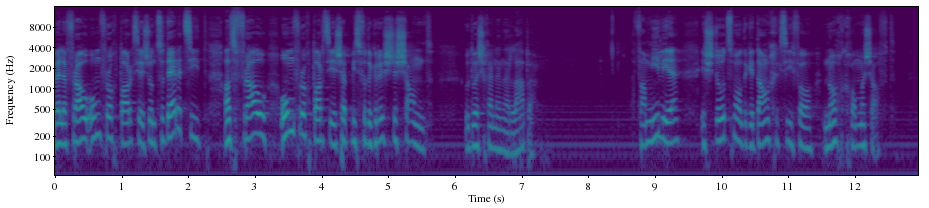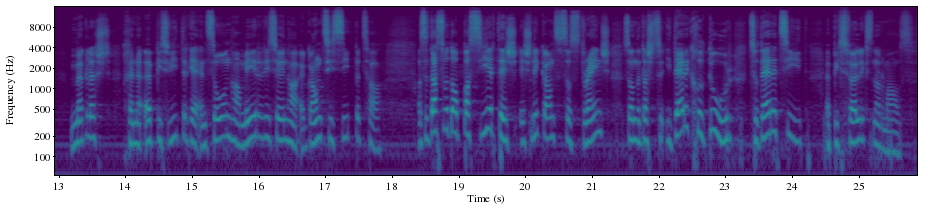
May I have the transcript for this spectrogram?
weil eine Frau unfruchtbar war. Und zu dieser Zeit, als Frau unfruchtbar war, ist etwas von der grössten Schande, die du erleben konntest. Familie war mal der Gedanke von Nachkommenschaft. Möglichst können etwas weitergeben, einen Sohn haben, mehrere Söhne haben, eine ganze Sippe zu haben. Also das, was da passiert ist, ist nicht ganz so strange, sondern das ist in dieser Kultur, zu dieser Zeit, etwas völlig Normales.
